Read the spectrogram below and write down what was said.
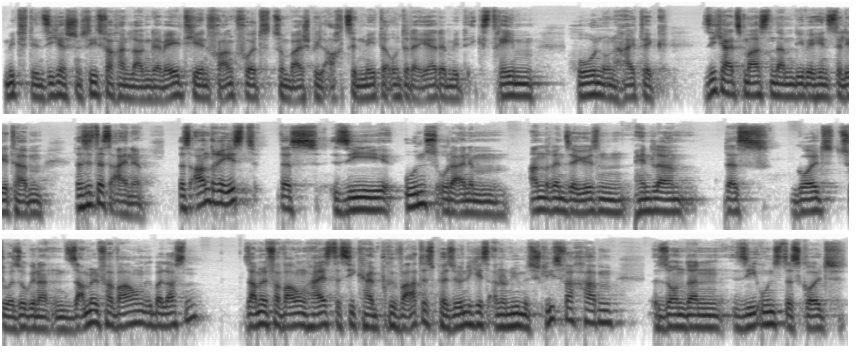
mit den sichersten Schließfachanlagen der Welt. Hier in Frankfurt zum Beispiel 18 Meter unter der Erde mit extrem hohen und Hightech Sicherheitsmaßnahmen, die wir hier installiert haben. Das ist das eine. Das andere ist, dass Sie uns oder einem anderen seriösen Händler das Gold zur sogenannten Sammelverwahrung überlassen. Sammelverwahrung heißt, dass Sie kein privates, persönliches, anonymes Schließfach haben, sondern Sie uns das Gold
